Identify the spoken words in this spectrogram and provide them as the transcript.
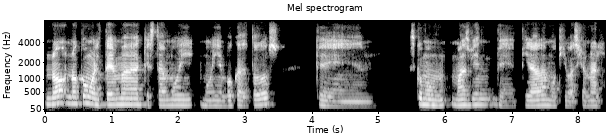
No, no como el tema que está muy, muy en boca de todos, que es como más bien de tirada motivacional.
